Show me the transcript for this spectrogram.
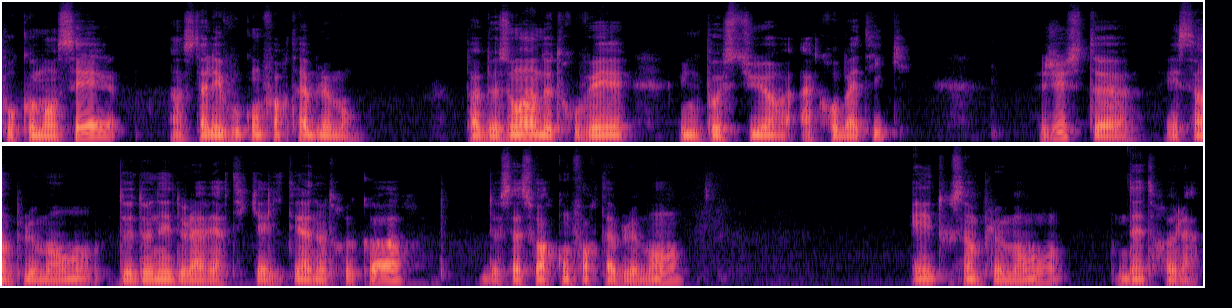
Pour commencer, installez-vous confortablement. Pas besoin de trouver une posture acrobatique, juste et simplement de donner de la verticalité à notre corps, de s'asseoir confortablement et tout simplement d'être là.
